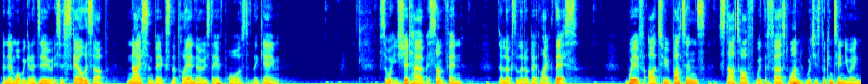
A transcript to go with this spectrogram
And then what we're going to do is just scale this up nice and big so the player knows they have paused the game. So what you should have is something that looks a little bit like this with our two buttons. Start off with the first one, which is for continuing.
